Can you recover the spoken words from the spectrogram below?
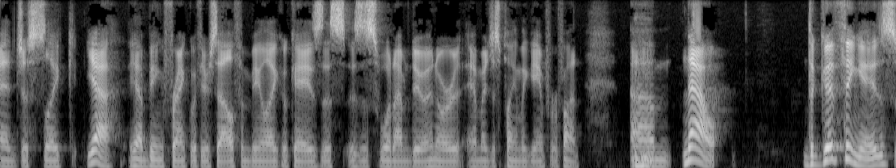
and just like yeah yeah being frank with yourself and being like okay is this is this what i'm doing or am i just playing the game for fun Mhm. um now the good thing is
